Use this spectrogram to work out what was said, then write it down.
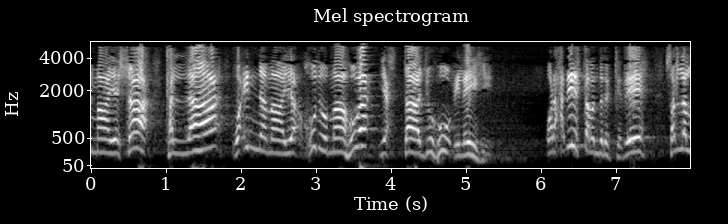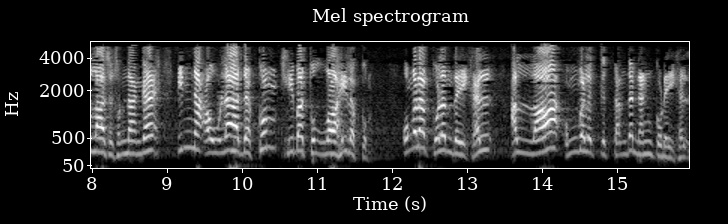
ما يشاء كلا وإنما يأخذ ما هو يحتاجه إليه ஒரு ஹதீஸ்ல வந்திருக்குது சல்லல்லாஹு சொன்னாங்க இன்ன அவுலாதக்கும் ஹிபத்துல்லாஹி லக்கும் உங்களோட குழந்தைகள் அல்லாஹ் உங்களுக்கு தந்த நன்கொடைகள்.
